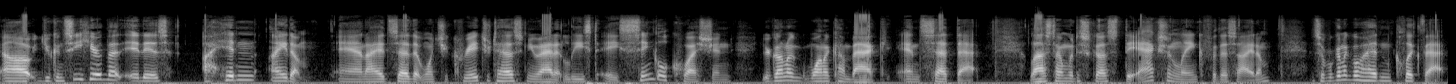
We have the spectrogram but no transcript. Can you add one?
Uh, you can see here that it is a hidden item and I had said that once you create your test and you add at least a single question, you're going to want to come back and set that. Last time we discussed the action link for this item, so we're going to go ahead and click that.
